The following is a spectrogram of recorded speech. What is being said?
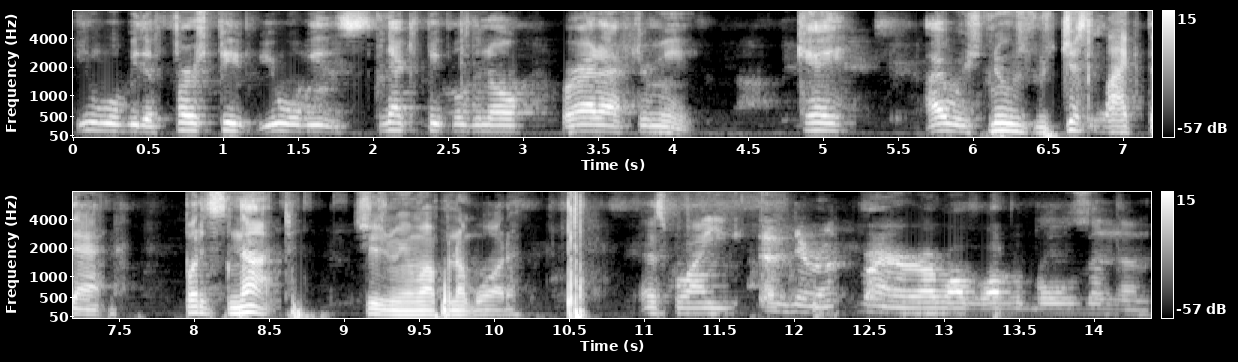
You will be the first people. You will be the next people to know right after me. Okay? I wish news was just like that, but it's not. Excuse me, I'm mopping up water. That's why you get different variables and um.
